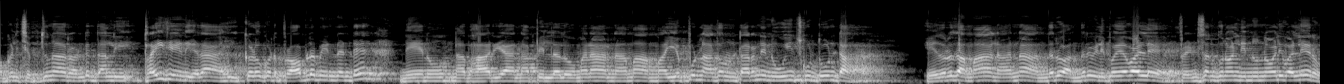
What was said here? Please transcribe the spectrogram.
ఒకళ్ళు చెప్తున్నారు అంటే దాన్ని ట్రై చేయండి కదా. ఇక్కడ ఒకటి ప్రాబ్లం ఏంటంటే నేను నా భార్య నా పిల్లలు మా నాన్న మా అమ్మ ఎప్పుడు నాతో ఉంటారని నేను ఊహించుకుంటూ ఉంటా. ఏదో రోజు అమ్మ నాన్న అందరూ అందరూ వెళ్ళిపోయే వాళ్ళే. ఫ్రెండ్స్ అనుకున్న వాళ్ళు నిన్ను ఉన్నవాళ్ళు వాళ్ళు లేరు.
